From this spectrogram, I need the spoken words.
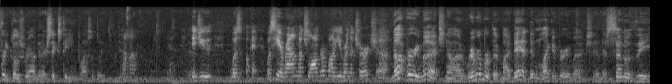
pretty close around in there, 16 possibly. Yeah. Uh-huh, yeah. Did you, was, okay, was he around much longer while you were in the church? Uh, Not very much. Now I remember that my dad didn't like him very much, and that some of the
